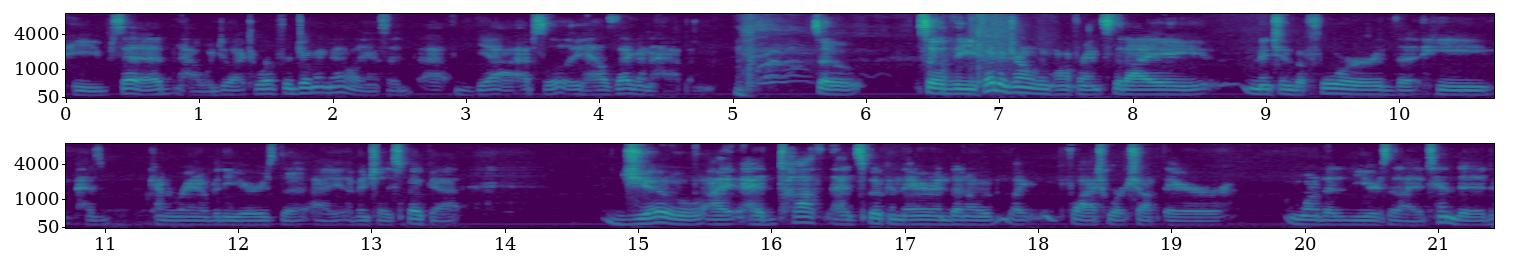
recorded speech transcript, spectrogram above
he said, "How would you like to work for Joe McNally?" I said, "Uh, "Yeah, absolutely. How's that going to happen?" so, so the photojournalism conference that I mentioned before that he has kind of ran over the years that I eventually spoke at. Joe, I had taught, had spoken there and done a like flash workshop there one of the years that I attended,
